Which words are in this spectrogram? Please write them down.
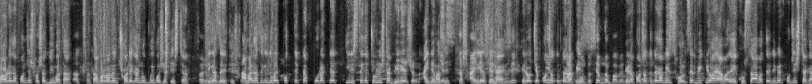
বারো টাকা পঞ্চাশ পয়সা দুই মাথা। আচ্ছা আচ্ছা। তারপর পাবেন ছয় টাকা নব্বই পয়সা টেস্টার ঠিক আছে? আমার কাছে কিন্তু ভাই প্রত্যেকটা প্রোডাক্টের তিরিশ থেকে চল্লিশটা ভেরিয়েশন আইটেম আছে। ঠিক আছে? হ্যাঁ এটা হচ্ছে পঁচাত্তর টাকা পিস same দাম পাবেন। এটা পঁচাত্তর টাকা পিস হোলসেল বিক্রি হয়। আমাদের খুচরা আমাদের দিবেন পঁচিশ টাকা।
